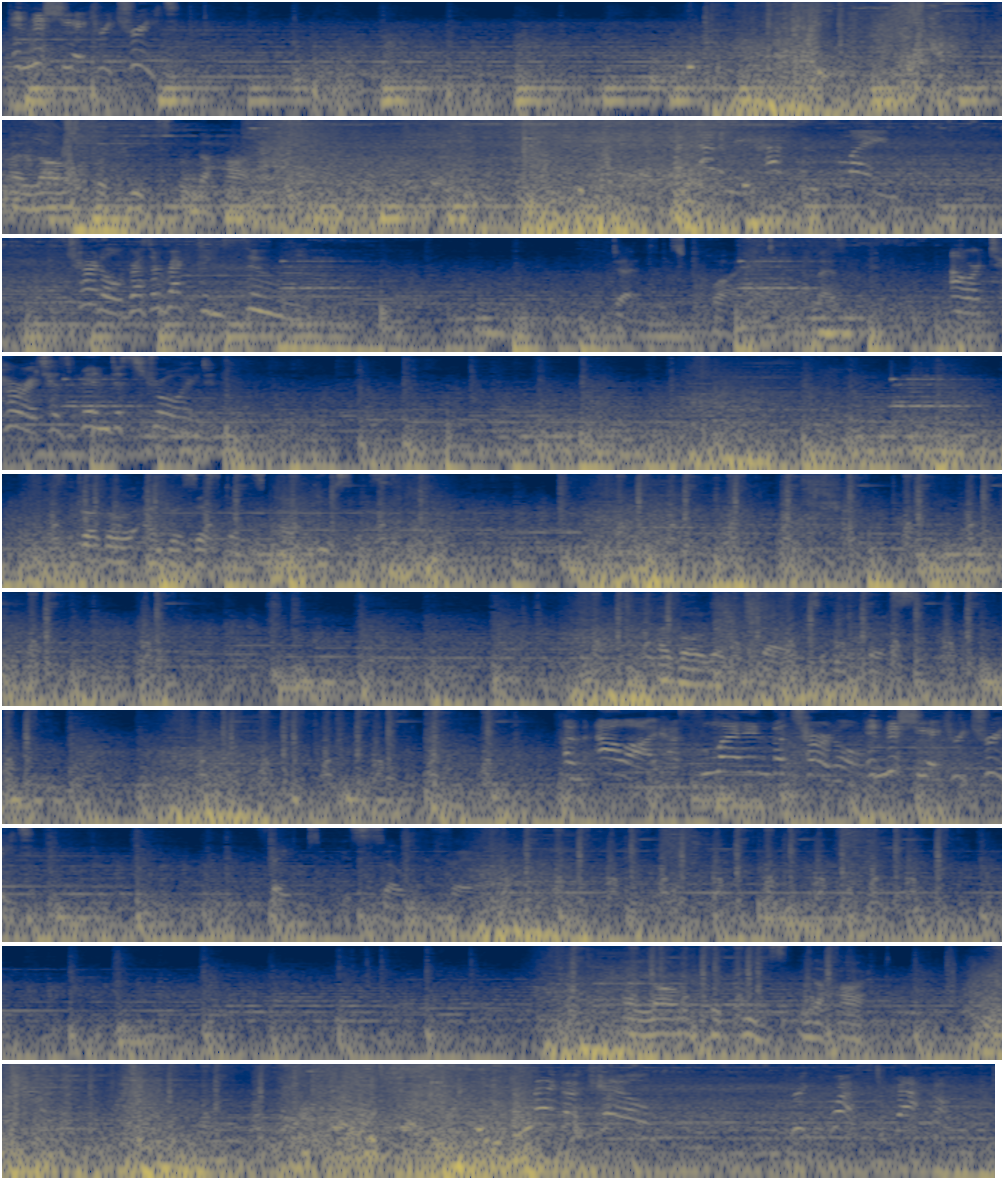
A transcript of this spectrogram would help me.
Initiate retreat. I long for peace in the heart. An enemy has been slain. Turtle resurrecting soon. Death is quiet and pleasant. Our turret has been destroyed. Struggle and resistance are useless. Long for peace in the heart. Mega kill. Request backup.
